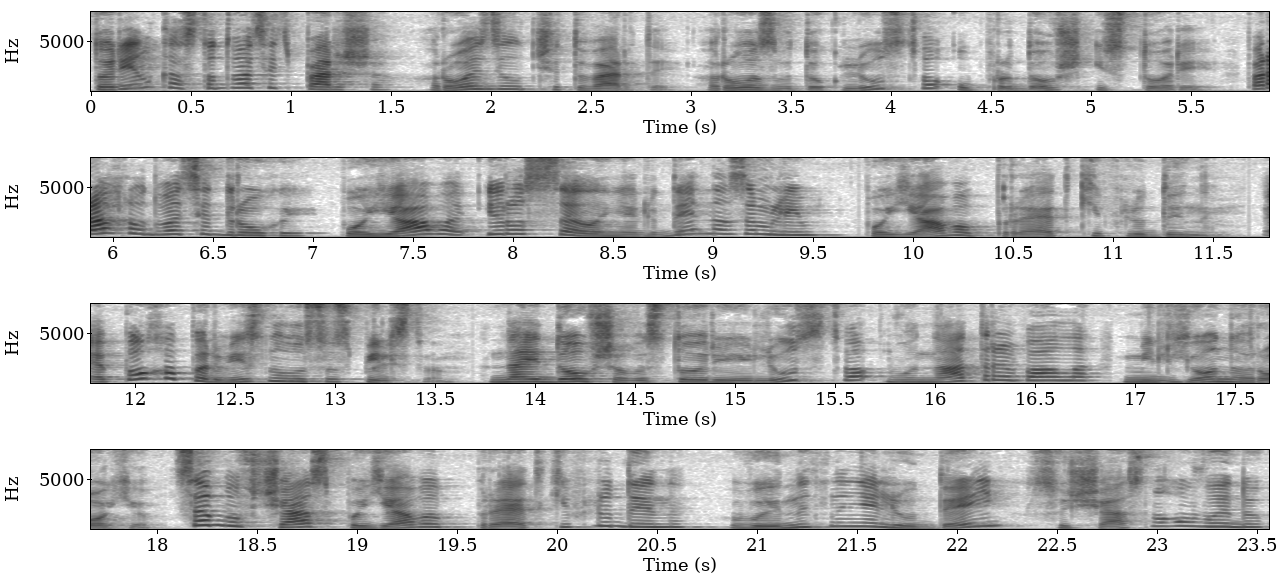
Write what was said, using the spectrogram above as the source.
Сторінка 121, розділ 4. Розвиток людства упродовж історії. Параграф 22. Поява і розселення людей на землі. Поява предків людини. Епоха первісного суспільства. Найдовша в історії людства вона тривала мільйони років. Це був час появи предків людини, виникнення людей сучасного виду,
